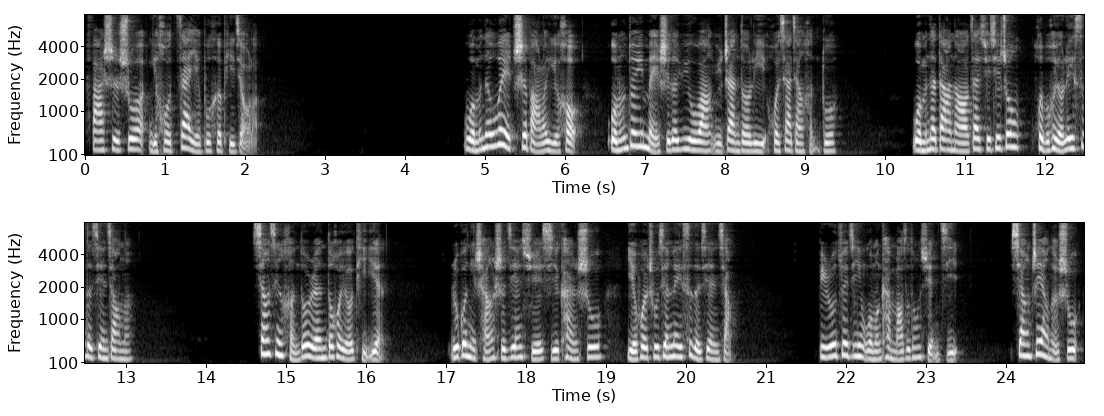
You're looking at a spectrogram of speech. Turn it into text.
发誓说以后再也不喝啤酒了。我们的胃吃饱了以后，我们对于美食的欲望与战斗力会下降很多。我们的大脑在学习中会不会有类似的现象呢？相信很多人都会有体验。如果你长时间学习看书，也会出现类似的现象。比如最近我们看《毛泽东选集》，像这样的书，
